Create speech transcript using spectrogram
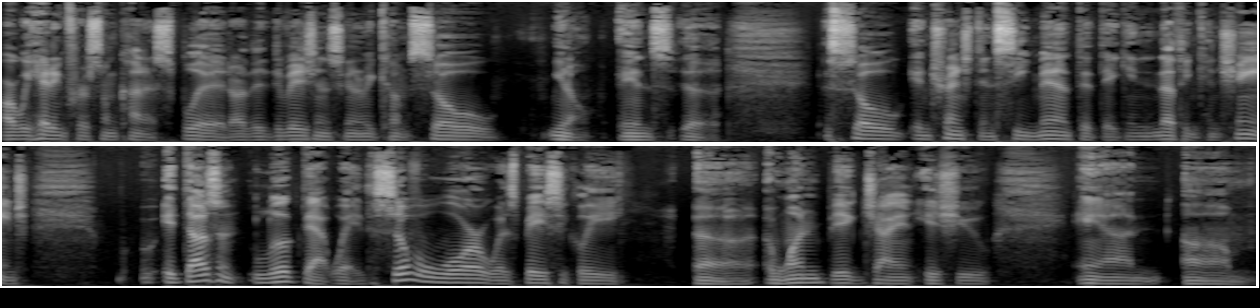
are we heading for some kind of split? Are the divisions going to become so, you know, in, uh, so entrenched in cement that they can nothing can change? It doesn't look that way. The Civil War was basically uh, one big giant issue, and um,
